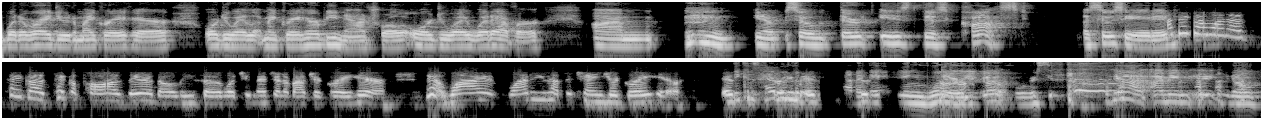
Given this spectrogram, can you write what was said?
whatever I do to my gray hair, or do I let my gray hair be natural, or do I whatever? Um, you know, so there is this cost associated. I think I want to take a take a pause there, though, Lisa. What you mentioned about your gray hair. Yeah, why why do you have to change your gray hair? It's because pretty, it's, have an aging woman. There you go. yeah, I mean, it, you know,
